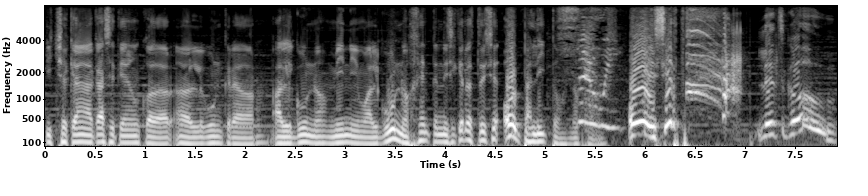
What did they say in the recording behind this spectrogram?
y chequen acá si tienen un algún creador. Alguno, mínimo, alguno, gente. Ni siquiera estoy diciendo. ¡Oh, el palito! No. ¡Oh, es cierto! ¡Let's go!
